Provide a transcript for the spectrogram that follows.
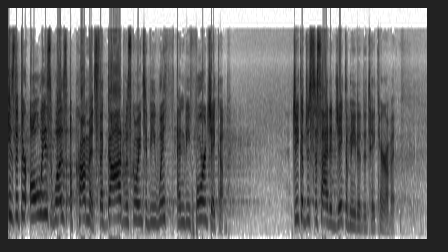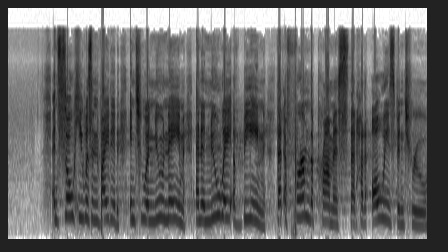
is that there always was a promise that god was going to be with and before jacob Jacob just decided Jacob needed to take care of it. And so he was invited into a new name and a new way of being that affirmed the promise that had always been true,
